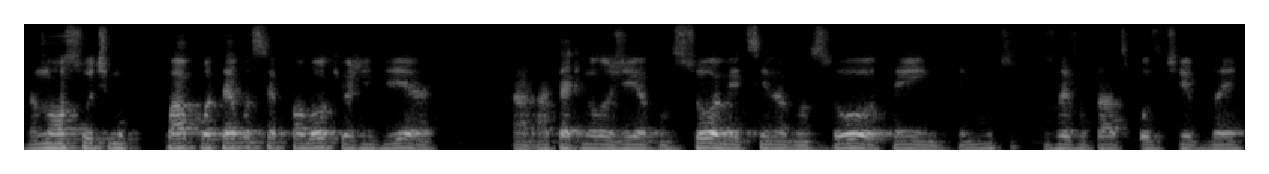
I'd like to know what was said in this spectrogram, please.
no nosso último papo até você falou que hoje em dia a, a tecnologia avançou, a medicina avançou, tem, tem muitos resultados positivos aí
